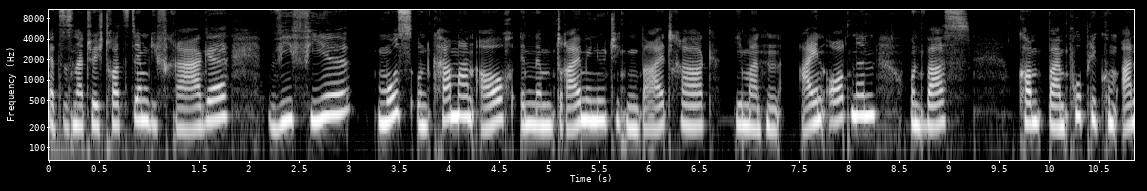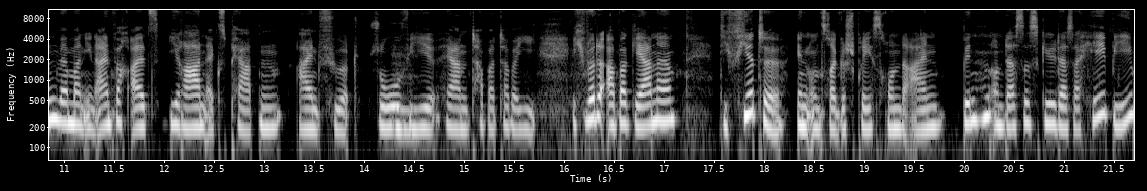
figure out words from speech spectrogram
Jetzt ist natürlich trotzdem die Frage, wie viel muss und kann man auch in einem dreiminütigen Beitrag jemanden einordnen und was kommt beim Publikum an, wenn man ihn einfach als Iran-Experten einführt, so mhm. wie Herrn Tabatabai. Ich würde aber gerne die vierte in unserer Gesprächsrunde einbinden und das ist Gilda Sahebi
